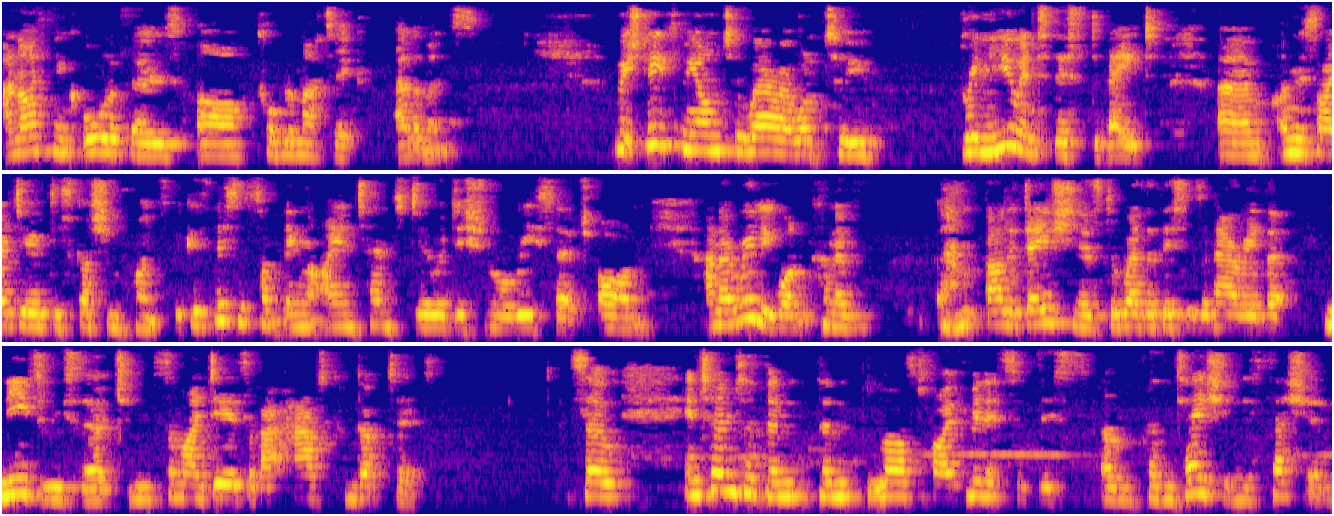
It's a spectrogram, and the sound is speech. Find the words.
And I think all of those are problematic elements. Which leads me on to where I want to bring you into this debate um, on this idea of discussion points, because this is something that I intend to do additional research on. And I really want kind of validation as to whether this is an area that needs research and some ideas about how to conduct it. So, in terms of the, the last five minutes of this um, presentation, this session,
